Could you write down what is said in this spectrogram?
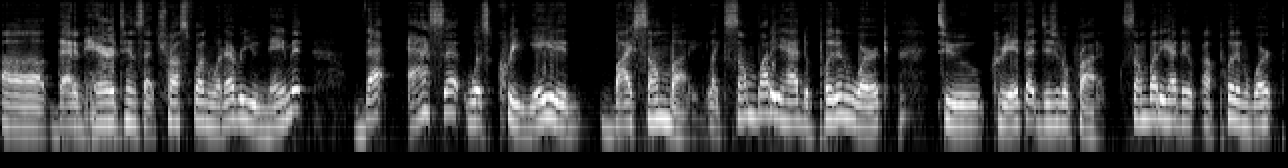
uh, that inheritance, that trust fund, whatever you name it, that asset was created by somebody. Like somebody had to put in work to create that digital product. Somebody had to uh, put in work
